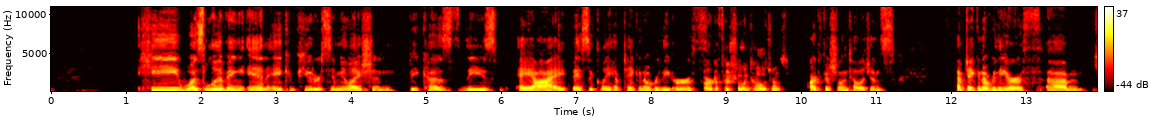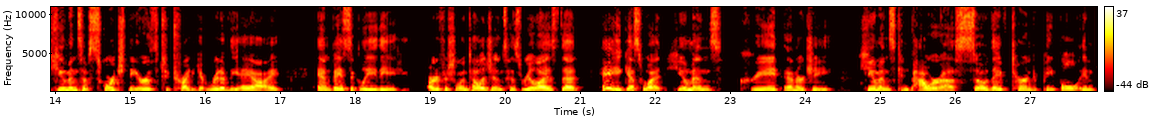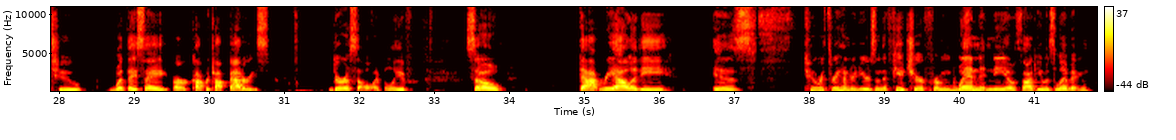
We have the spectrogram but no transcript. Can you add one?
he was living in a computer simulation because these AI basically have taken over the earth, artificial intelligence. artificial intelligence have taken over the earth. Um, humans have scorched the earth to try to get rid of the AI. And basically, the artificial intelligence has realized that, hey, guess what? Humans create energy, humans can power us. So they've turned people into what they say are copper top batteries, Duracell, I believe. So that reality is two or three hundred years in the future from when Neo thought he was living.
